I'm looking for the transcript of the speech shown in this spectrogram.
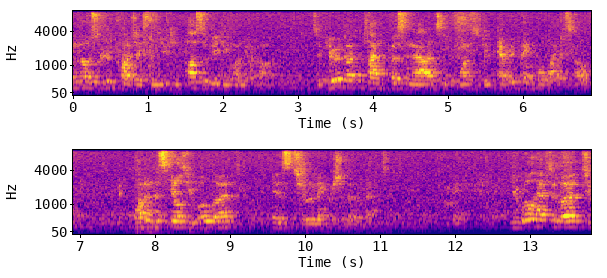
in those group projects than you can possibly do on your own. So if you've got the type of personality who wants to do everything all by yourself, one of the skills you will learn is to relinquish a bit of that. Okay? You will have to learn to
